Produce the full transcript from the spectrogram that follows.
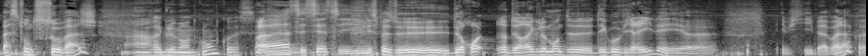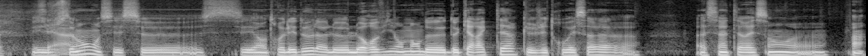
baston de sauvage. Un règlement de compte, quoi. C'est c'est une espèce de, de, règlement d'ego viril, et, euh, et puis bah, voilà, quoi. Et justement, c'est ce, entre les deux, là, le, revirement de, caractère que j'ai trouvé ça euh, assez intéressant, euh, enfin,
